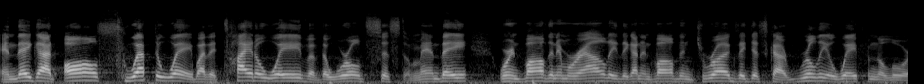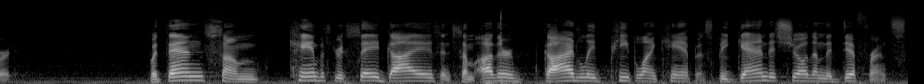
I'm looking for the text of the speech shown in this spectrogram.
and they got all swept away by the tidal wave of the world system. Man, they were involved in immorality, they got involved in drugs, they just got really away from the Lord. But then some campus crusade guys and some other godly people on campus began to show them the difference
